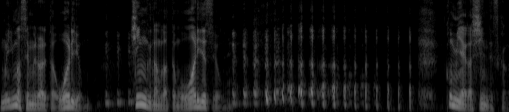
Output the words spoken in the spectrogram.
もう今攻められたら終わりよ。キングダムだってもう終わりですよ。小宮が真ですから。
